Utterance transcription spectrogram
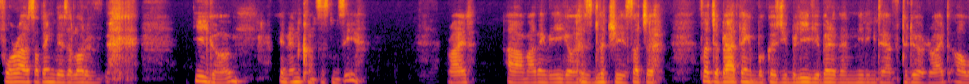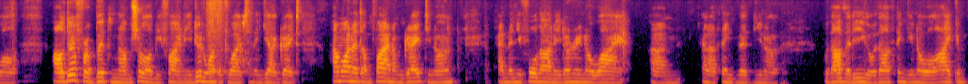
for us, I think there's a lot of ego and inconsistency, right? Um, I think the ego is literally such a such a bad thing because you believe you're better than needing to have to do it, right? Oh well, I'll do it for a bit and I'm sure I'll be fine. you do it once or twice and think, yeah, great, I'm on it, I'm fine, I'm great, you know, and then you fall down and you don't really know why. Um, and I think that you know, without that ego, without thinking, no, well, I can,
